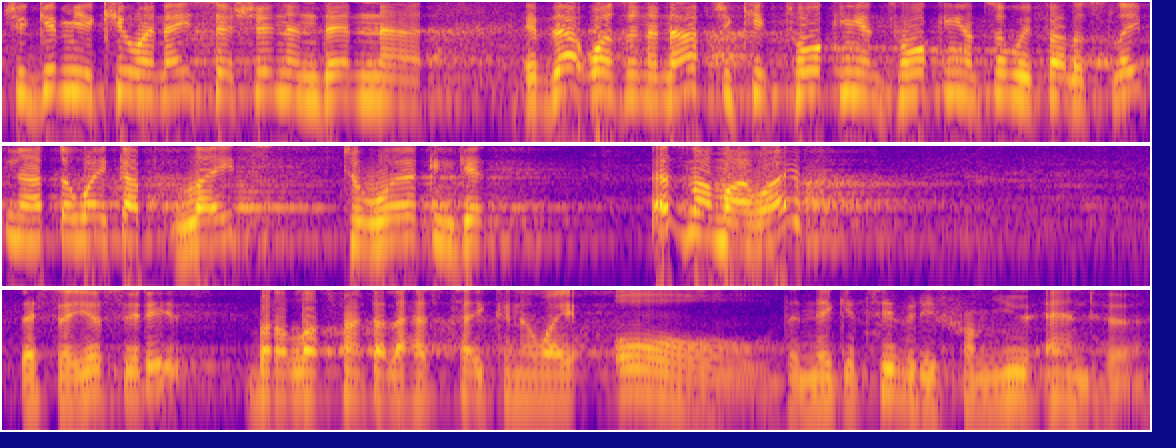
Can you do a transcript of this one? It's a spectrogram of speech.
she'd give me a Q&A session and then uh, if that wasn't enough, she'd keep talking and talking until we fell asleep and I had to wake up late to work and get... That's not my wife. They say, yes, it is. But Allah subhanahu wa ta'ala has taken away all the negativity from you and her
